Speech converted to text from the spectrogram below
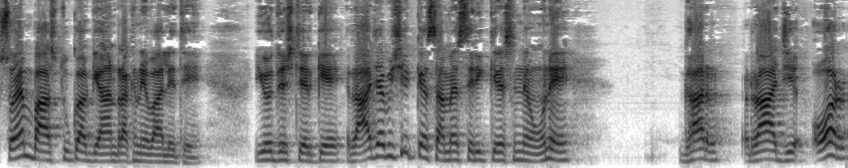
स्वयं वास्तु का ज्ञान रखने वाले थे। युधिष्ठिर के राज अभिषेक के समय श्री कृष्ण ने उन्हें घर, राज्य और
